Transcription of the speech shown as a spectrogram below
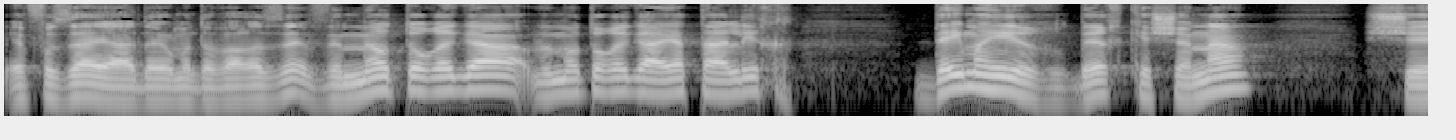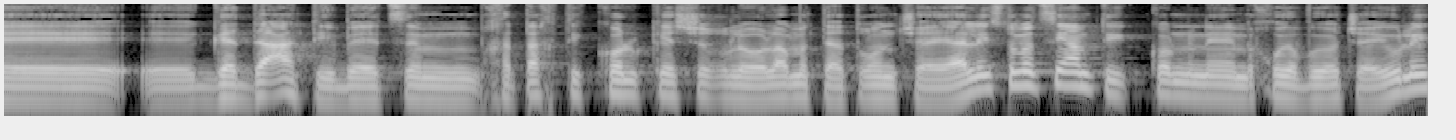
איפה זה היה עד היום הדבר הזה? ומאותו רגע, ומאותו רגע היה תהליך די מהיר, בערך כשנה, שגדעתי בעצם, חתכתי כל קשר לעולם התיאטרון שהיה לי, זאת אומרת, סיימתי כל מיני מחויבויות שהיו לי,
